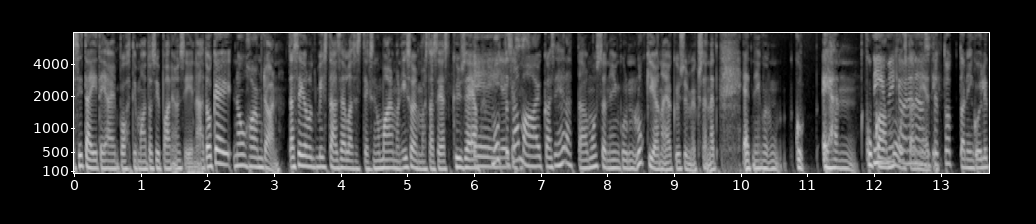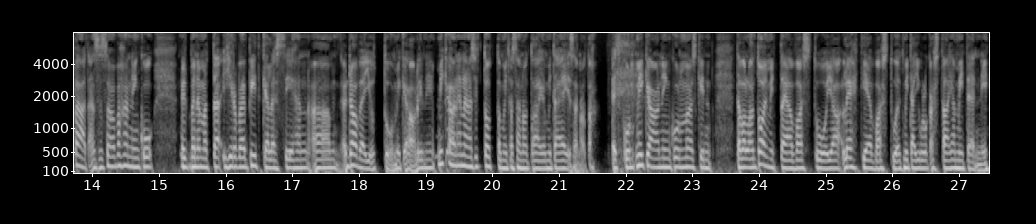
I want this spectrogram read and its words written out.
sitä itse jäin pohtimaan tosi paljon siinä, että okei, no harm done. Tässä ei ollut mistään sellaisesta niin kuin maailman isoimmasta asiasta kyse. Ja, Ei, mutta eikä samaan aikaan se herättää musta niin kuin lukijana jo kysymyksen, että, että niin kuin, kun eihän kukaan niin, muu mikä on sitä enää mieti. sitten totta niin kuin ylipäätänsä. Se on vähän niin kuin, nyt menemättä hirveän pitkälle siihen äh, Dave-juttuun, mikä oli, niin mikä on enää sitten totta, mitä sanotaan ja mitä ei sanota. Et kun, mikä on niin kuin myöskin tavallaan toimittajan vastuu ja lehtien vastuu, että mitä julkaistaan ja miten, niin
